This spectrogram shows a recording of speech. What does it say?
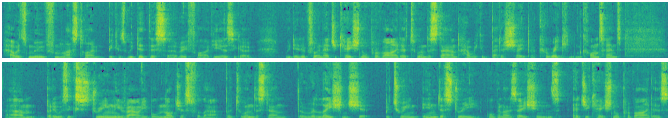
how it's moved from last time. Because we did this survey five years ago. We did it for an educational provider to understand how we could better shape a curriculum content. Um, but it was extremely valuable, not just for that, but to understand the relationship between industry, organizations, educational providers.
